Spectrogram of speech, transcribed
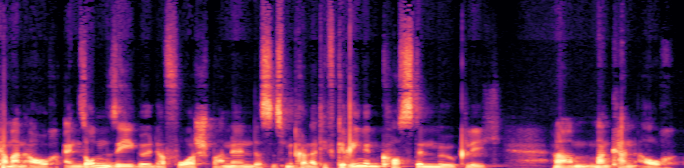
kann man auch ein Sonnensegel davor spannen. Das ist mit relativ geringen Kosten möglich. Ähm, man kann auch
